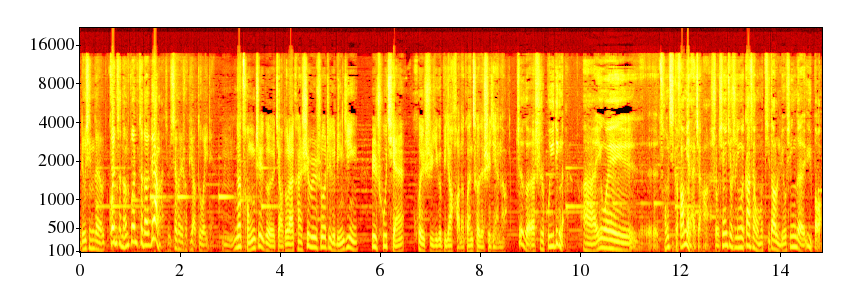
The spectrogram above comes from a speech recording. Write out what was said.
流星的观测能观测到量啊，就相对来说比较多一点。嗯，那从这个角度来看，是不是说这个临近日出前会是一个比较好的观测的时间呢？这个是不一定的啊，因为呃，从几个方面来讲啊，首先就是因为刚才我们提到了流星的预报，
